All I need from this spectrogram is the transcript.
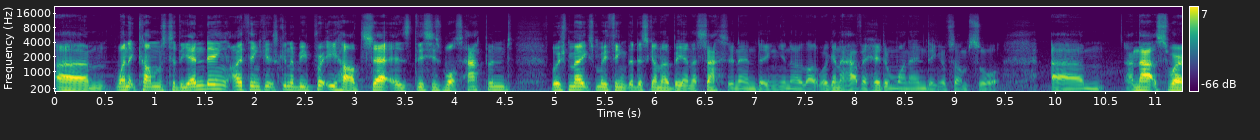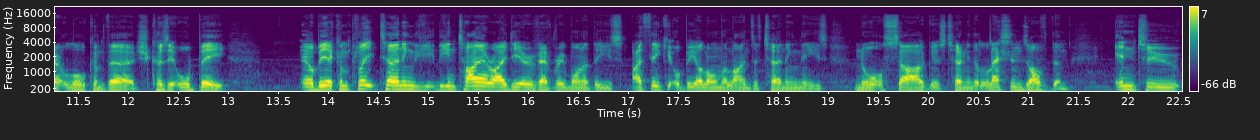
Um, when it comes to the ending, I think it's going to be pretty hard set as this is what's happened, which makes me think that it's going to be an assassin ending. You know, like we're going to have a hidden one ending of some sort, um, and that's where it will all converge because it will be. It'll be a complete turning the, the entire idea of every one of these. I think it will be along the lines of turning these Norse sagas, turning the lessons of them into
